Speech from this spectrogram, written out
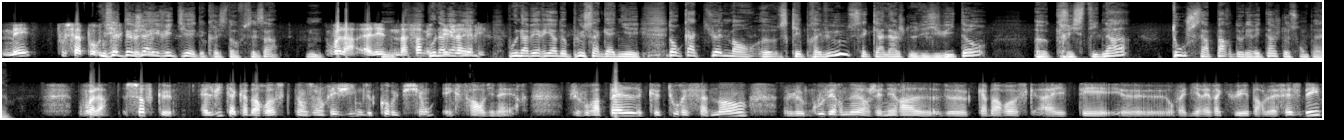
mais tout ça pour vous dire. Êtes déjà héritier de Christophe, c'est ça? Hmm. Voilà, elle est, hmm. ma femme vous est déjà rien, Vous n'avez rien de plus à gagner. Donc actuellement, euh, ce qui est prévu, c'est qu'à l'âge de 18 ans, euh, Christina touche sa part de l'héritage de son père. Voilà, sauf que elle vit à Khabarovsk dans un régime de corruption extraordinaire. Je vous rappelle que tout récemment, le gouverneur général de Khabarovsk a été, euh, on va dire, évacué par le FSB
